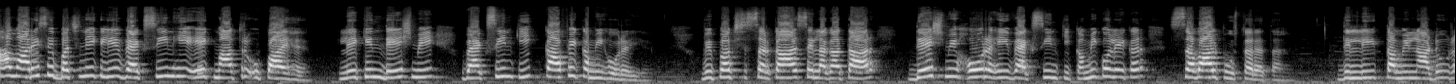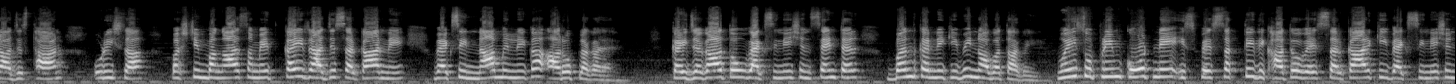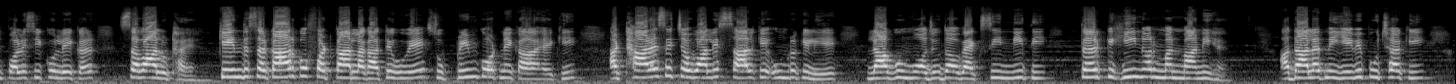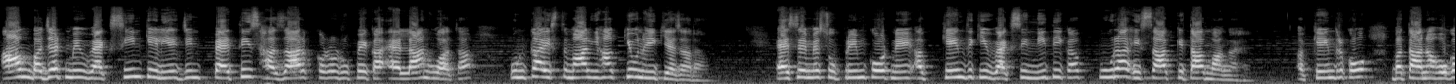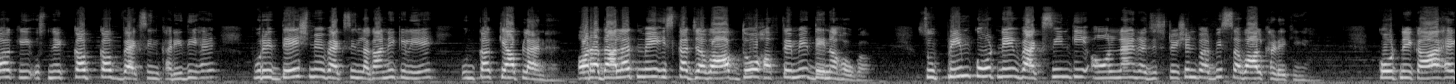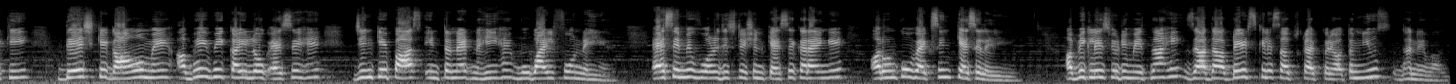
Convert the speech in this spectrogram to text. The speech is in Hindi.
महामारी से बचने के लिए वैक्सीन ही एकमात्र उपाय है। लेकिन देश में वैक्सीन की काफ़ी कमी हो रही है। विपक्ष सरकार से लगातार देश में हो रही वैक्सीन की कमी को लेकर सवाल पूछता रहता है। दिल्ली, तमिलनाडु, राजस्थान, उड़ीसा, पश्चिम बंगाल समेत कई राज्य सरकार ने वैक्सीन ना मिलने का आरोप लगाया है। कई जगह तो वैक्सीनेशन सेंटर बंद करने की भी नौबत आ गई। वहीं सुप्रीम कोर्ट ने इस पे सख्ती दिखाते हुए सरकार की वैक्सीनेशन पॉलिसी को लेकर सवाल उठाए हैं। केंद्र सरकार को फटकार लगाते हुए सुप्रीम कोर्ट ने कहा है कि 18 से 44 साल के उम्र के लिए लागू मौजूदा वैक्सीन नीति तर्कहीन और मनमानी है। अदालत ने यह भी पूछा कि आम बजट में वैक्सीन के लिए जिन पैंतीस हज़ार करोड़ रुपए का ऐलान हुआ था, उनका इस्तेमाल यहाँ क्यों नहीं किया जा रहा? ऐसे में सुप्रीम कोर्ट ने अब केंद्र की वैक्सीन नीति का पूरा हिसाब किताब मांगा है। अब केंद्र को बताना होगा कि उसने कब कब वैक्सीन खरीदी है। पूरे देश में वैक्सीन लगाने के लिए उनका क्या प्लान है? और अदालत में इसका जवाब दो हफ़्ते में देना होगा। सुप्रीम कोर्ट ने वैक्सीन की ऑनलाइन रजिस्ट्रेशन पर भी सवाल खड़े किए हैं। कोर्ट ने कहा है कि देश के गाँवों में अभी भी कई लोग ऐसे हैं जिनके पास इंटरनेट नहीं है, मोबाइल फ़ोन नहीं है। ऐसे में वो रजिस्ट्रेशन कैसे कराएँगे और उनको वैक्सीन कैसे लगेगी। अभी के लिए इस वीडियो में इतना ही। ज़्यादा अपडेट्स के लिए सब्सक्राइब करें। औतम न्यूज़ धन्यवाद।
